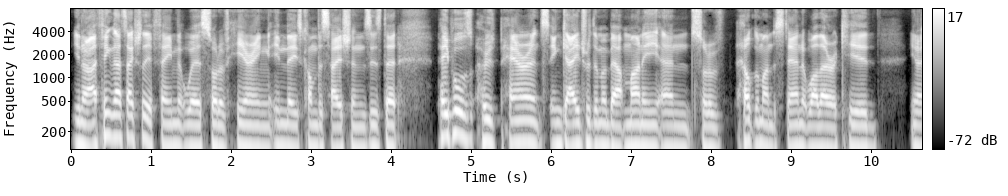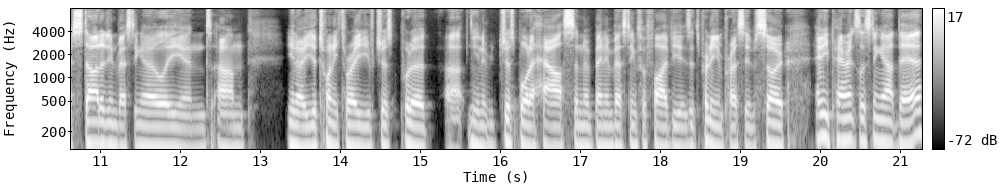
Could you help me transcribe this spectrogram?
You know, I think that's actually a theme that we're sort of hearing in these conversations is that people's whose parents engage with them about money and sort of help them understand it while they're a kid. You know, started investing early and. Um, you know, you're 23, you've just put a, uh, you know, just bought a house and have been investing for five years. It's pretty impressive. So, any parents listening out there,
